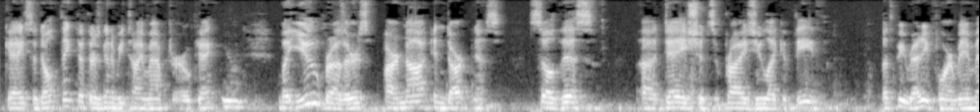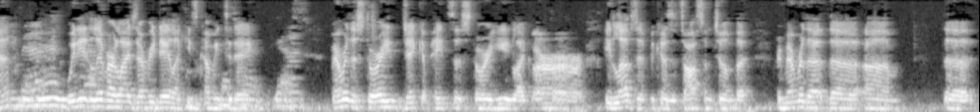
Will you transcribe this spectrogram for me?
Okay, so don't think that there's going to be time after. Okay, but you brothers are not in darkness, so this uh, day should surprise you like a thief. Let's be ready for him. Amen. Amen. We need to live our lives every day like he's coming That's today. right. Yes. Remember the story? Jacob hates this story. He like, "Arr." he loves it because it's awesome to him. But remember the the um, the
